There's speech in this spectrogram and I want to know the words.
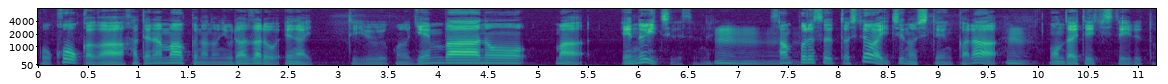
こう効果がハテナマークなのに売らざるを得ないっていう、この現場の、まあ、N1 ですよね。うんうんうんサンプル数としては1の視点からうん。問題提起していると。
